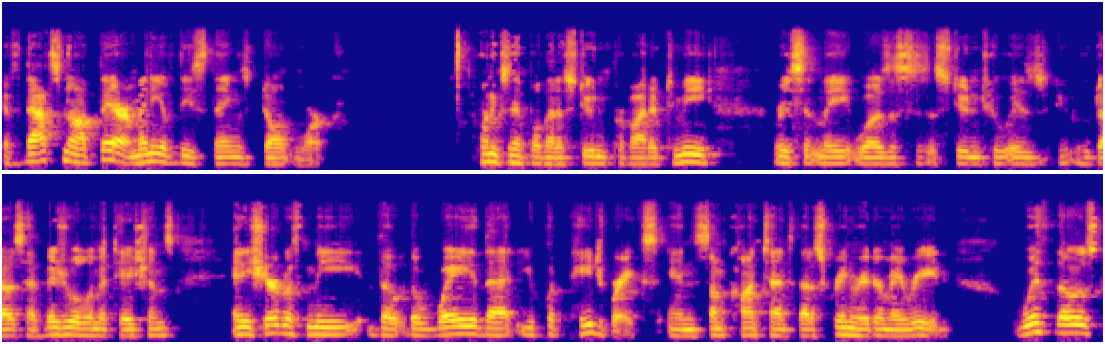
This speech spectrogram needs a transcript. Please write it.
if that's not there, many of these things don't work. One example that a student provided to me recently was this is a student who is who does have visual limitations and he shared with me the, the way that you put page breaks in some content that a screen reader may read. With those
